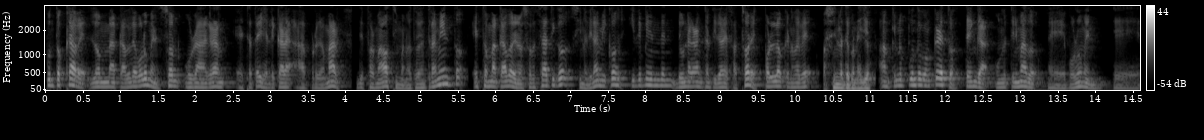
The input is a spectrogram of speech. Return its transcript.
puntos clave, los marcadores de volumen son una gran estrategia de cara a programar de forma óptima nuestro entrenamiento. Estos marcadores no son estáticos, sino dinámicos y dependen de una gran cantidad de factores, por lo que no debe obsesionarte con ellos. Aunque en un punto concreto tenga un determinado eh, volumen eh,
